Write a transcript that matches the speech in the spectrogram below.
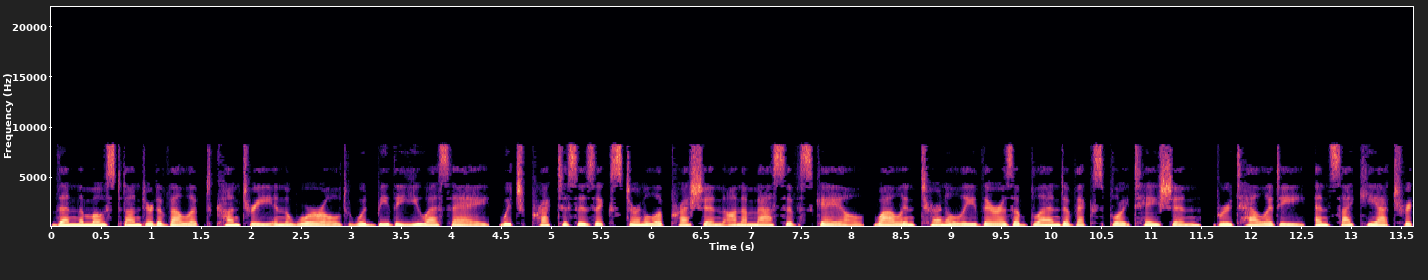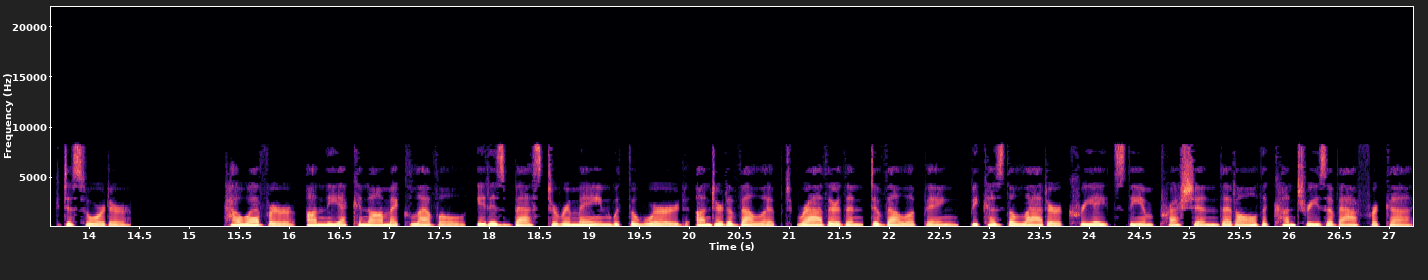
then the most underdeveloped country in the world would be the USA, which practices external oppression on a massive scale, while internally there is a blend of exploitation, brutality, and psychiatric disorder. However, on the economic level, it is best to remain with the word underdeveloped rather than developing, because the latter creates the impression that all the countries of Africa,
